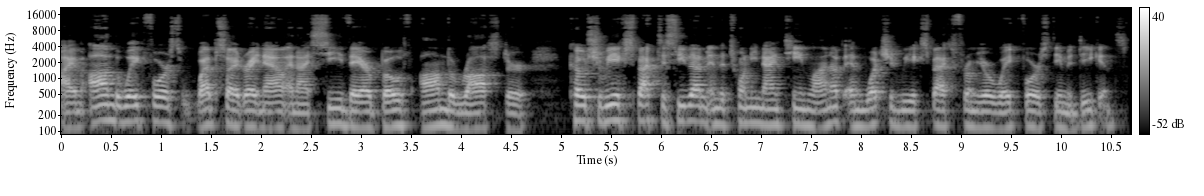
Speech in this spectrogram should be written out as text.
I am on the Wake Forest website right now, and I see they are both on the roster. Coach, should we expect to see them in the 2019 lineup, and what should we expect from your Wake Forest Demon Deacons?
